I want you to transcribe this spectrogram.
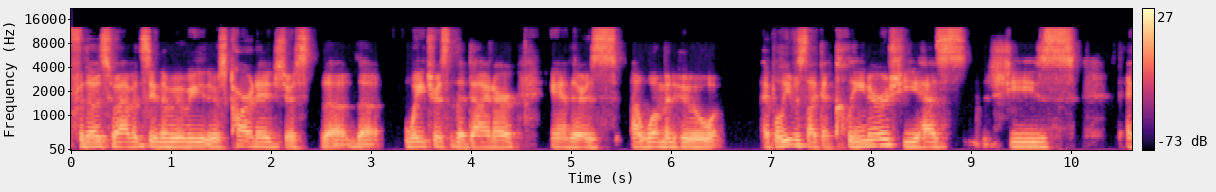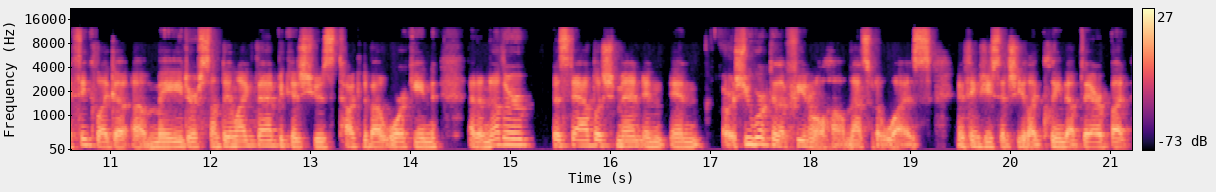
for those who haven't seen the movie. There's carnage. There's the the waitress at the diner, and there's a woman who I believe is like a cleaner. She has she's I think like a, a maid or something like that because she was talking about working at another establishment and and or she worked at a funeral home. That's what it was. I think she said she like cleaned up there. But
